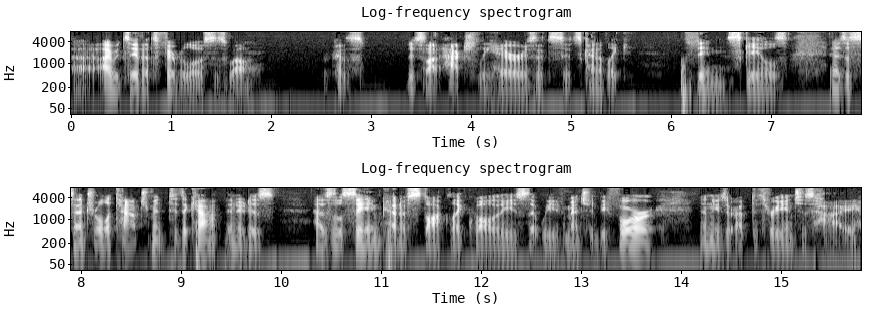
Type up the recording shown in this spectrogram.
Uh, I would say that's fibrillose as well, because it's not actually hairs. It's it's kind of like thin scales. It has a central attachment to the cap, and it is has those same kind of stalk-like qualities that we've mentioned before. And these are up to three inches high.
